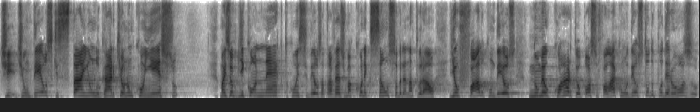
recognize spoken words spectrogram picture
de, de um Deus que está em um lugar que eu não conheço, mas eu me conecto com esse Deus através de uma conexão sobrenatural e eu falo com Deus no meu quarto, eu posso falar com o Deus Todo-Poderoso.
